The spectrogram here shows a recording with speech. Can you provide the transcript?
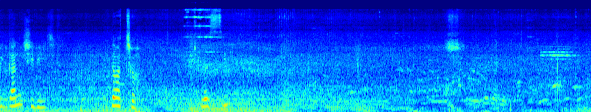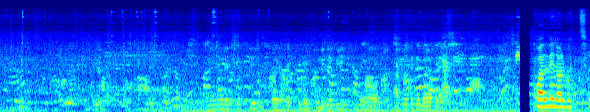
বিজ্ঞান শিবির। দেখতে পাচ্ছ? চলে এসছি। বিজেপি আঠেরো থেকে দশ কল দিয়ে জল পড়ছে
